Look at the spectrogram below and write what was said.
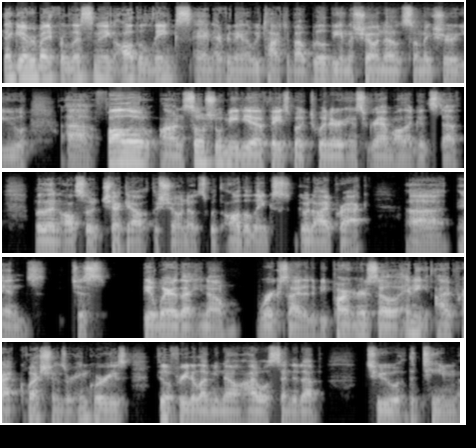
Thank you, everybody, for listening. All the links and everything that we talked about will be in the show notes. So make sure you uh, follow on social media Facebook, Twitter, Instagram, all that good stuff. But then also check out the show notes with all the links. Go to IPRAC uh, and just be aware that, you know, we're excited to be partners. So any IPRAC questions or inquiries, feel free to let me know. I will send it up to the team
